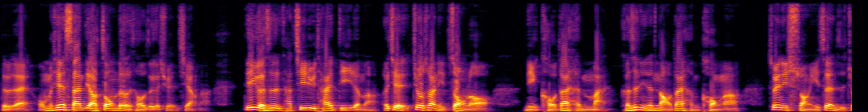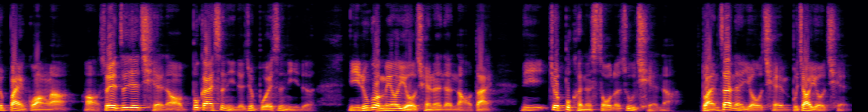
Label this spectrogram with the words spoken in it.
对不对？我们先删掉中乐透这个选项啊。第一个是它几率太低了嘛，而且就算你中了哦，你口袋很满，可是你的脑袋很空啊，所以你爽一阵子就败光啦啊。所以这些钱哦，不该是你的就不会是你的。你如果没有有钱人的脑袋，你就不可能守得住钱啊。短暂的有钱不叫有钱。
